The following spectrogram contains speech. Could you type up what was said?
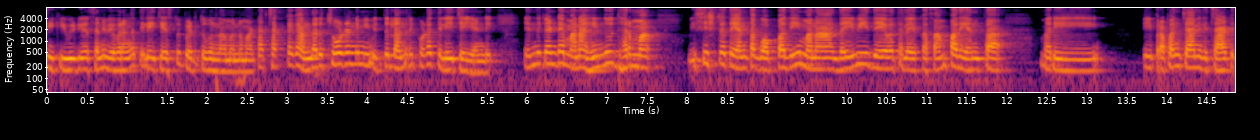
మీకు ఈ వీడియోస్ అన్ని వివరంగా తెలియచేస్తూ పెడుతూ ఉన్నామన్నమాట. చక్కగా అందరూ చూడండి మీ మిత్రులందరికీ కూడా తెలియచేయండి. ఎందుకంటే మన హిందూ ధర్మ విశిష్టత ఎంత గొప్పది మన దైవీ దేవతల యొక్క సంపద ఎంత మరి ఈ ప్రపంచానికి చాటి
